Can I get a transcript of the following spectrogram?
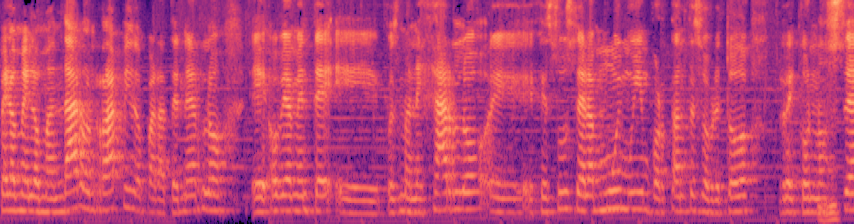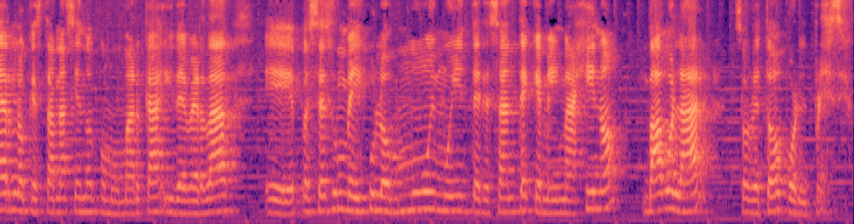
pero me lo mandaron rápido para tenerlo, eh, obviamente, eh, pues manejarlo. Eh, Jesús era muy, muy importante, sobre todo reconocer lo que están haciendo como marca y de verdad, pues es un vehículo muy, muy interesante que me imagino va a volar, sobre todo por el precio.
